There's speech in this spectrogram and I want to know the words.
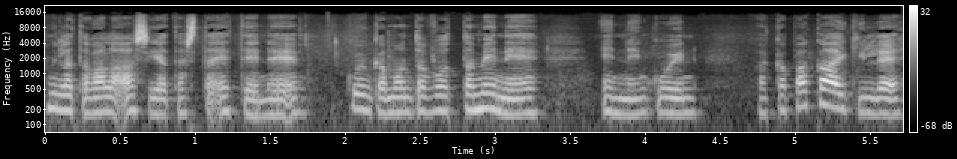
millä tavalla asia tästä etenee? Kuinka monta vuotta menee ennen kuin vaikkapa kaikille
